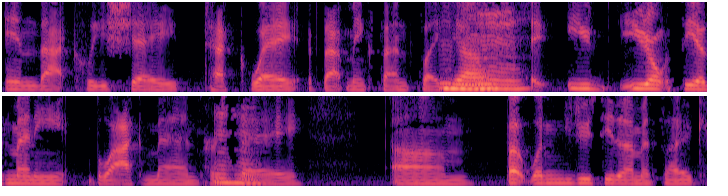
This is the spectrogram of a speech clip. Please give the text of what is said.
in that cliche tech way, if that makes sense. Like Yeah. Mm-hmm. it- you you don't see as many black men per mm-hmm. se. Um, but when you do see them, it's like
